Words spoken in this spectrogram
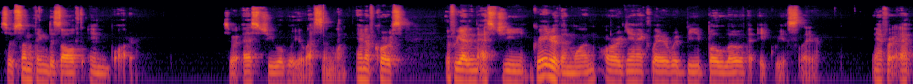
So something dissolved in water. So Sg will be less than 1. And of course, if we had an Sg greater than 1, our organic layer would be below the aqueous layer. And if our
